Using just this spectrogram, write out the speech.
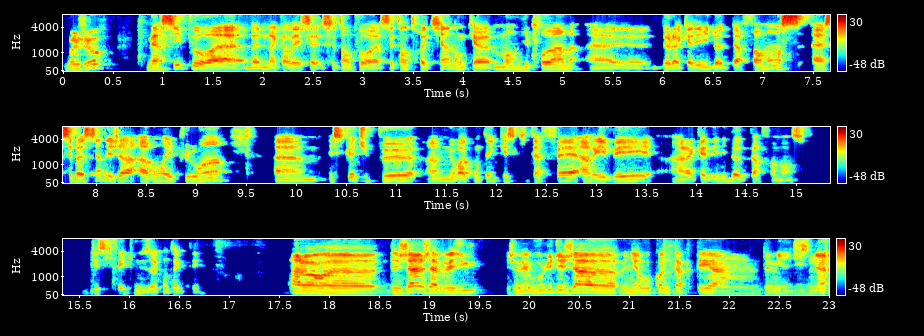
Bonjour. Merci pour bah, de m'accorder ce, temps pour cet entretien. Donc, membre du programme de l'Académie de l'Haute Performance. Sébastien, déjà, avant d'aller plus loin, est-ce que tu peux euh, nous raconter qu'est-ce qui t'a fait arriver à l'Académie de haute performance? Qu'est-ce qui fait que tu nous as contacté Alors, euh, déjà, j'avais voulu déjà venir vous contacter en 2019.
